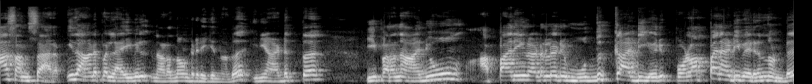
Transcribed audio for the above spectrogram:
ആ സംസാരം. ഇതാണ് ഇപ്പൊ ലൈവിൽ നടന്നുകൊണ്ടിരിക്കുന്നത്. ഇനി അടുത്ത് ഈ പറഞ്ഞ അനുവും അപ്പാനിയുമായിട്ടുള്ള ഒരു മുതുക്കടി ഒരു പൊളപ്പനടി വരുന്നുണ്ട്.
